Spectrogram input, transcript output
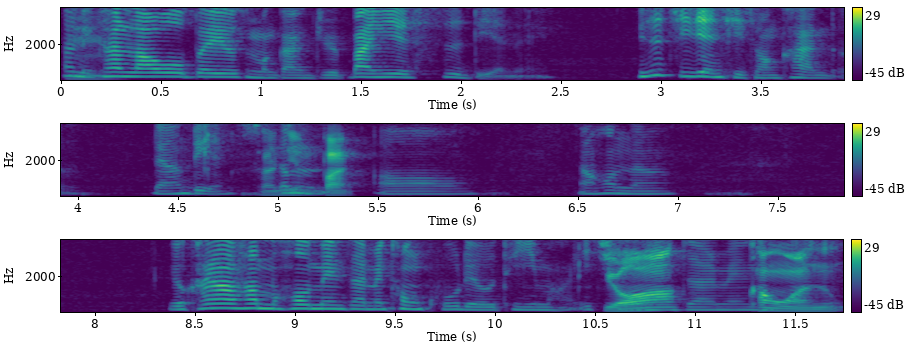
那你看拉沃杯有什么感觉？半夜四点呢？你是几点起床看的？两点？三点半。哦，然后呢？有看到他们后面在那边痛哭流涕吗？一有啊，在那边看完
